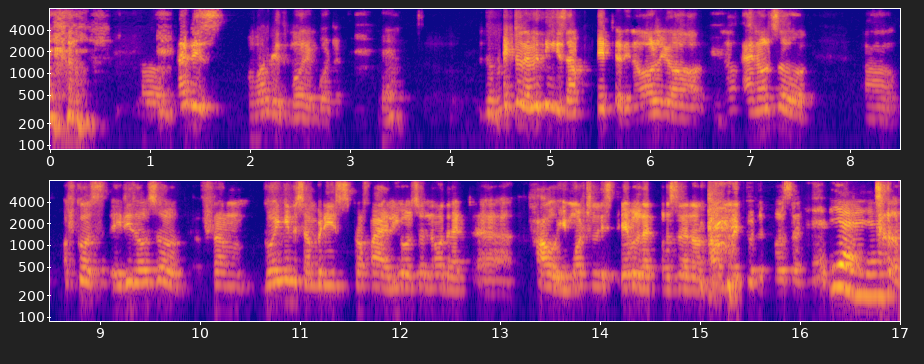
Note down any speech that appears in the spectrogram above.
so that is what is more important. Yeah. To make sure everything is updated in all your, you know, and also, uh, of course, it is also from going into somebody's profile, you also know that uh, how emotionally stable that person or how mature that person. Yeah, yeah. So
